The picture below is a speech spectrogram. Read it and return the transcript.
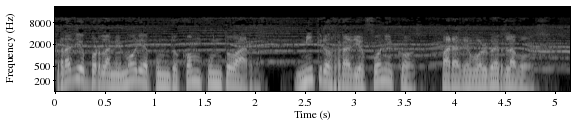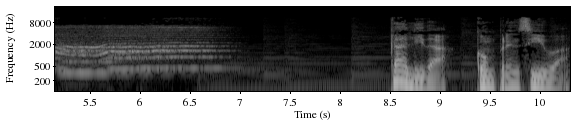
radioporlamemoria.com.ar Micros radiofónicos para devolver la voz. Cálida, comprensiva,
